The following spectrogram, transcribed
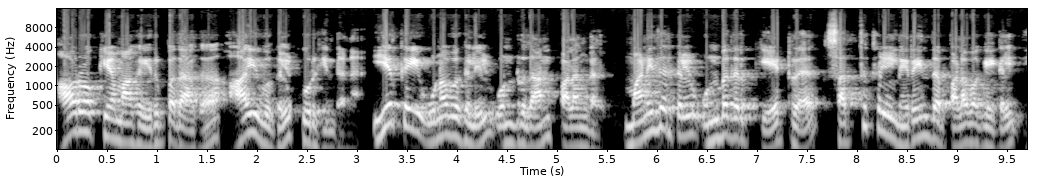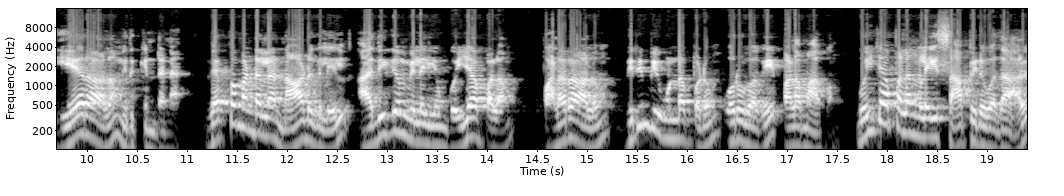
ஆரோக்கியமாக இருப்பதாக ஆய்வுகள் கூறுகின்றன. இயற்கை உணவுகளில் ஒன்றுதான் பழங்கள். மனிதர்கள் உண்பதற்கு ஏற்ற சத்துக்கள் நிறைந்த பல வகைகள் ஏராளம் இருக்கின்றன. வெப்பமண்டல நாடுகளில் அதிகம் விளையும் கொய்யாப்பழம் பலராலும் விரும்பி உண்ணப்படும் ஒரு வகை பழமாகும். கொய்யா பழங்களை சாப்பிடுவதால்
